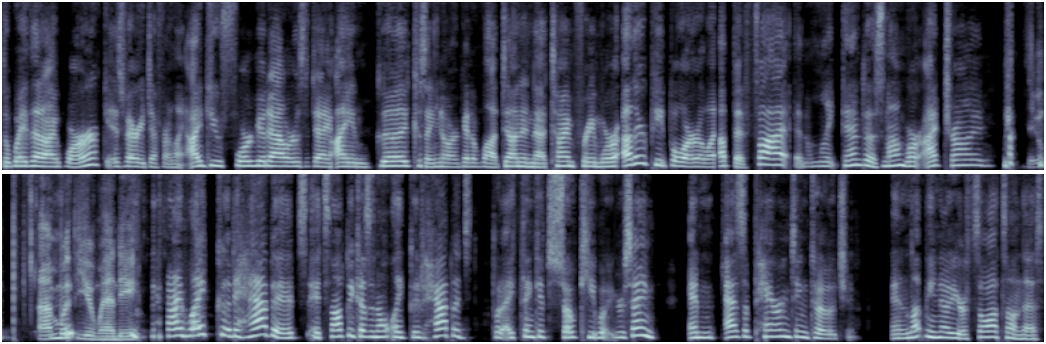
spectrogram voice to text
the way that I work is very different. Like I do four good hours a day. I am good because I know I get a lot done in that time frame. Where other people are like up at five, and I'm like, that does not work. I tried. Nope. I'm with you, Wendy. I like good habits. It's not because I don't like good habits, but I think it's so key what you're saying. And as a parenting coach, and let me know your thoughts on this,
